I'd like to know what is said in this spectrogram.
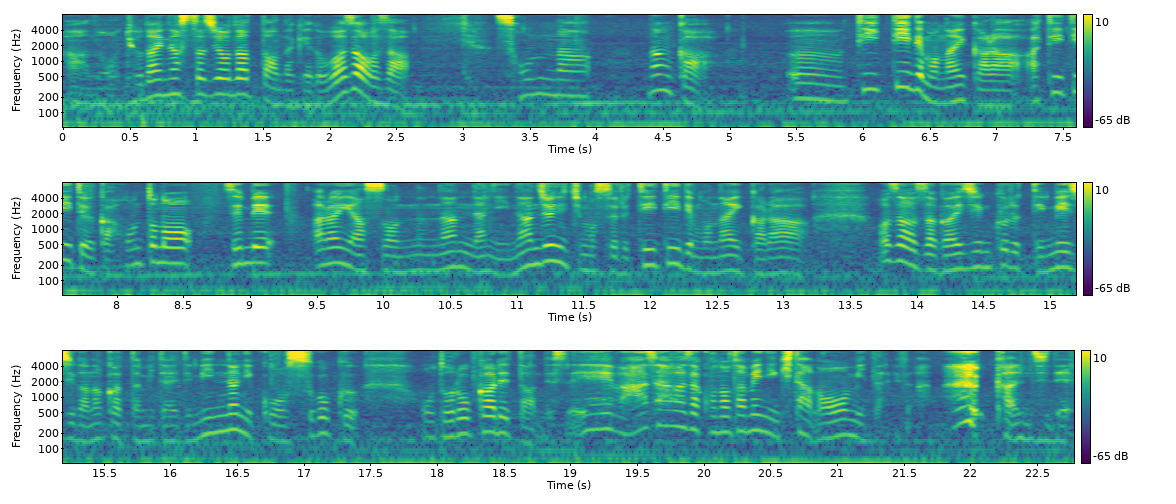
あの巨大なスタジオだったんだけどわざわざそんななんかうん、TT でもないからあ TT というか本当の全米アライアンスの何何何十日もする TT でもないからわざわざ外人来るってイメージがなかったみたいでみんなにこうすごく驚かれたんですねえー、わざわざこのために来たの？みたいな感じで。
